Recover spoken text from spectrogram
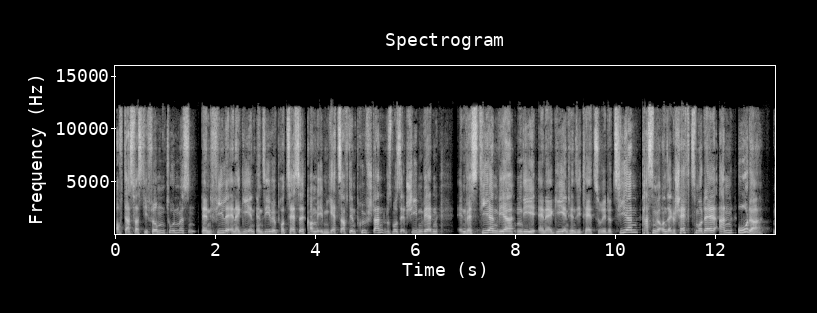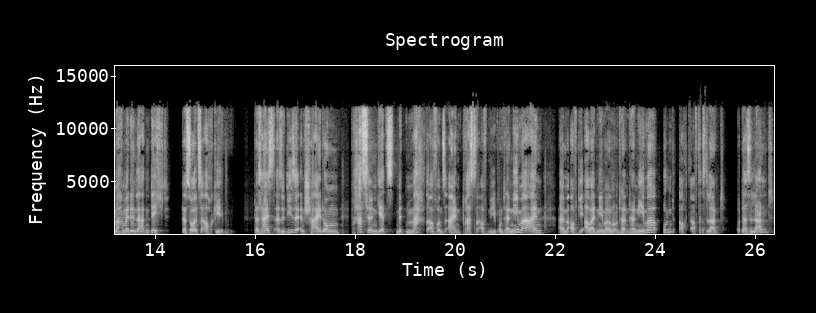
auf das, was die Firmen tun müssen. Denn viele energieintensive Prozesse kommen eben jetzt auf den Prüfstand und es muss entschieden werden, investieren wir, um die Energieintensität zu reduzieren, passen wir unser Geschäftsmodell an oder machen wir den Laden dicht. Das soll es auch geben. Das heißt also, diese Entscheidungen prasseln jetzt mit Macht auf uns ein, prassen auf die Unternehmer ein, ähm, auf die Arbeitnehmerinnen und Unternehmer und auch auf das Land. Und das Land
